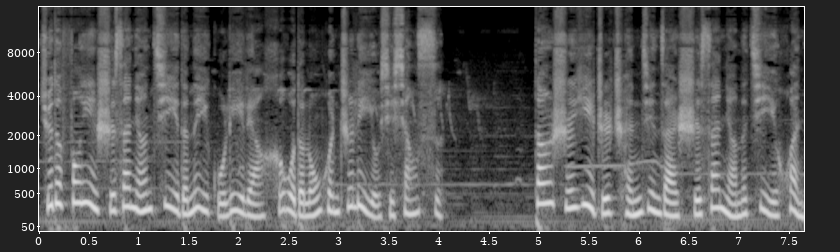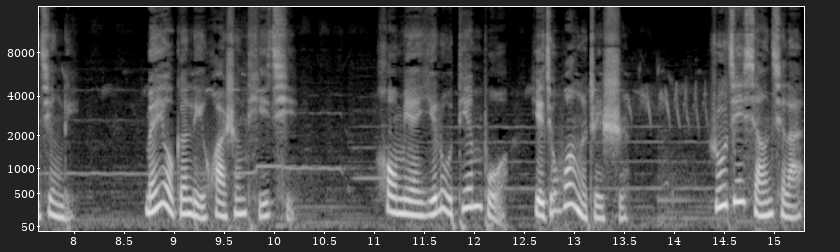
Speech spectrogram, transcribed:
觉得封印十三娘记忆的那一股力量和我的龙魂之力有些相似。当时一直沉浸在十三娘的记忆幻境里，没有跟李化生提起。后面一路颠簸，也就忘了这事。如今想起来，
